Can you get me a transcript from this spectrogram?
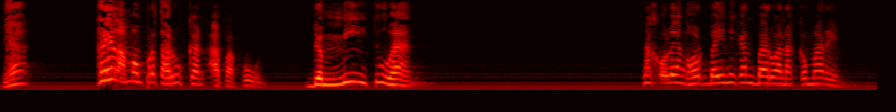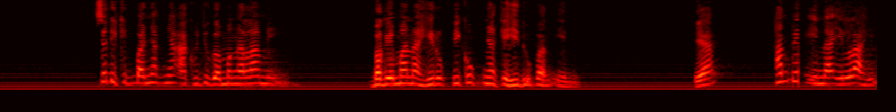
Ya, rela mempertaruhkan apa pun demi Tuhan. Nah kalau yang khotbah ini kan baru anak kemarin. Sedikit banyaknya aku juga mengalami bagaimana hiruk pikuknya kehidupan ini. Ya, hampir ina ilahi.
